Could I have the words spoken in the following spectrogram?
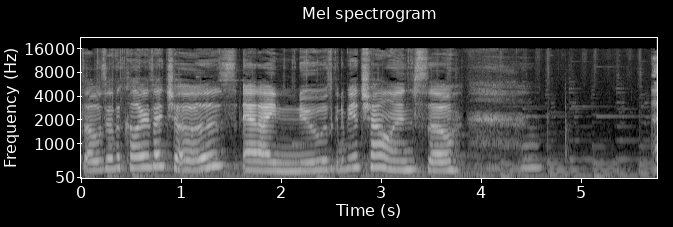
those are the colors I chose, and I knew it was gonna be a challenge, so.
